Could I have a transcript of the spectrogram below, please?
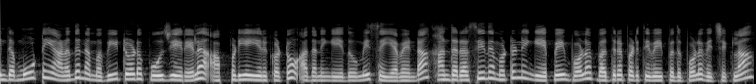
இந்த மூட்டையானது நம்ம வீட்டோட பூஜை அறையில அப்படியே இருக்கட்டும். அதை நீங்க எதுவுமே செய்ய வேண்டாம். அந்த ரசீதை மட்டும் நீங்க எப்பயும் போல பத்திரப்படுத்தி வைப்பது போல வச்சுக்கலாம்.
